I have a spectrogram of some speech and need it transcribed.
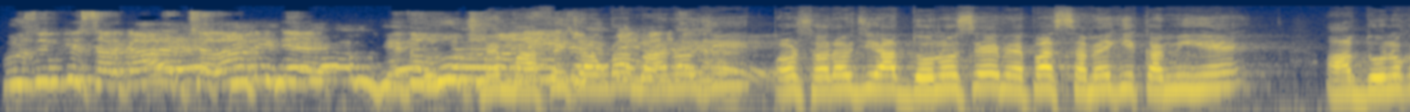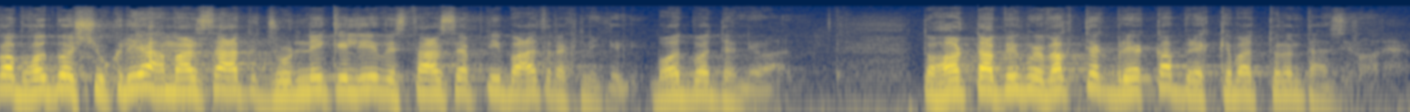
कुछ दिन की सरकार है चला ये तो छुपा मैं माफ़ी चाहूँगा मानव जी और सौरभ जी आप दोनों से मेरे पास समय की कमी है। आप दोनों का बहुत बहुत शुक्रिया हमारे साथ जुड़ने के लिए विस्तार से अपनी बात रखने के लिए। बहुत बहुत धन्यवाद। तो हॉट टॉपिक में वक्त एक ब्रेक का ब्रेक के बाद तुरंत हाजिर हो रहे हैं।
